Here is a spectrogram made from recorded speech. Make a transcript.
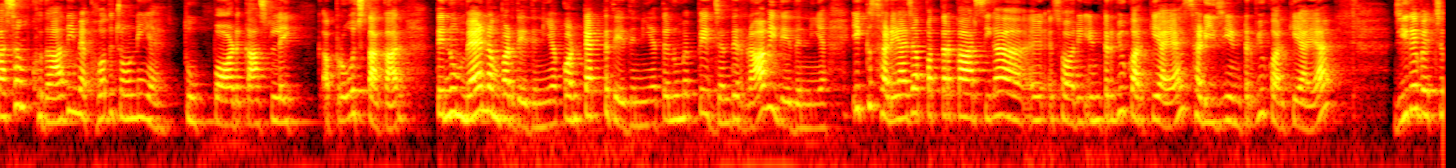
ਕਸਮ ਖੁਦਾ ਦੀ ਮੈਂ ਖੁਦ ਚਾਹੁੰਨੀ ਐ। ਤੂੰ ਪੋਡਕਾਸਟ ਲਈ ਅਪਰੋਚ ਤਾਂ ਕਰ, ਤੈਨੂੰ ਮੈਂ ਨੰਬਰ ਦੇ ਦਿੰਨੀ ਆ ਕੰਟੈਕਟ ਦੇ ਦਿੰਨੀ ਆ, ਤੈਨੂੰ ਮੈਂ ਭੇਜਣ ਦੇ ਰਾਹ ਵੀ ਦੇ ਦਿੰਨੀ ਆ। ਇੱਕ ਸੜਿਆ ਜਿਹਾ ਪੱਤਰਕਾਰ ਸੀਗਾ ਸੌਰੀ ਇੰਟਰਵਿਊ ਕਰਕੇ ਆਇਆ, ਸੜੀ ਜੀ ਇੰਟਰਵਿਊ ਕਰਕੇ ਆਇਆ। ਜਿਹਦੇ ਵਿੱਚ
